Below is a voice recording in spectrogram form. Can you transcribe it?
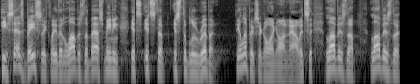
He says basically that love is the best, meaning it's, it's, the, it's the blue ribbon. The Olympics are going on now. It's, love is, the, love is the,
